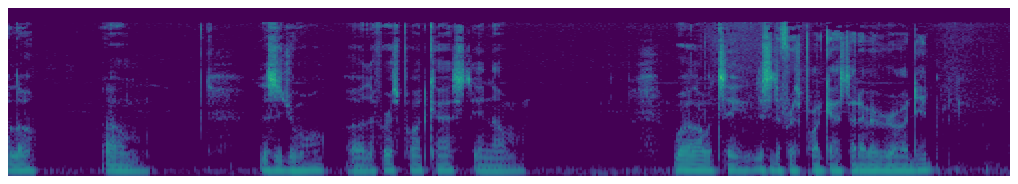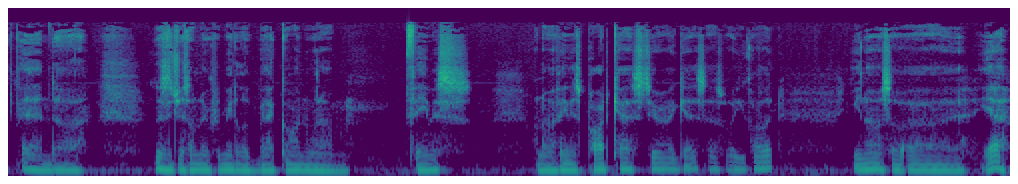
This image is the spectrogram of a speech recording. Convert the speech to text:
Hello. Um, this is Jamal. Uh, the first podcast in um. Well, I would say this is the first podcast that I've ever uh, did, and uh, this is just something for me to look back on when I'm famous, when I'm a famous podcaster. I guess that's what you call it. You know. So uh, yeah,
